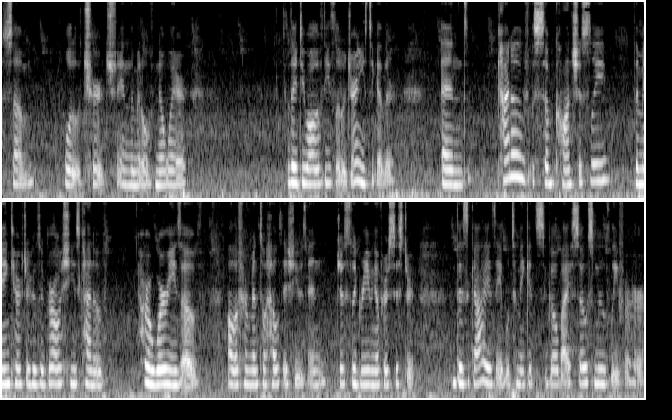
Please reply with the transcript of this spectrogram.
some little church in the middle of nowhere. They do all of these little journeys together. And kind of subconsciously, the main character, who's a girl, she's kind of her worries of all of her mental health issues and just the grieving of her sister. This guy is able to make it go by so smoothly for her.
